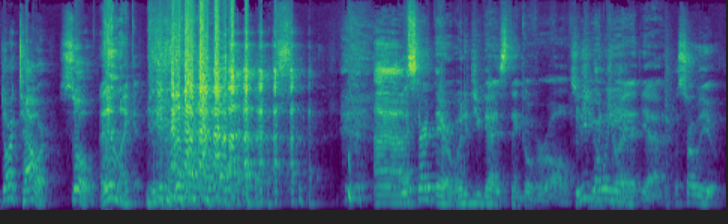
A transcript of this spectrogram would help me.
Dark Tower. So I didn't like it. we'll start there. What did you guys think overall? Did you enjoy you- it? Yeah. let's start with you.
